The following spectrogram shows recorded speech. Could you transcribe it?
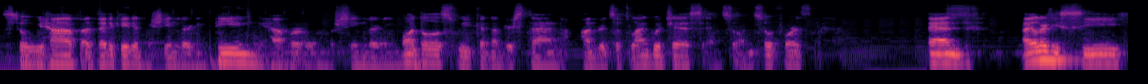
So we have a dedicated machine learning team. We have our own machine learning models. We can understand hundreds of languages and so on and so forth. And I already see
